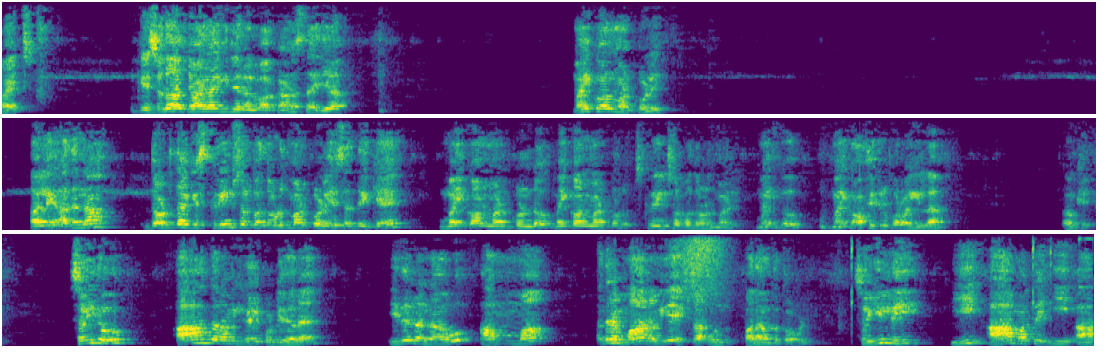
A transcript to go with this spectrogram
ರೈಟ್ ಓಕೆ ಸುಧಾ ಜಾಯ್ನ್ ಆಗಿದ್ದೀರಲ್ವಾ? ಕಾಣಿಸ್ತಾ ಇದೆಯಾ? ಮೈಕ್ ಆನ್ ಮಾಡ್ಕೊಳ್ಳಿ. ಅಲ್ಲಿ ಅದನ್ನ ದೊಡ್ಡದಾಗಿ ಸ್ಕ್ರೀನ್ ಸ್ವಲ್ಪ ದೊಡ್ಡದು ಮಾಡ್ಕೊಳ್ಳಿ. ಸದ್ಯಕ್ಕೆ ಮೈಕ್ ಆನ್ ಮಾಡ್ಕೊಂಡು ಮೈಕ್ ಆನ್ ಮಾಡ್ಕೊಂಡು ಸ್ಕ್ರೀನ್ ಸ್ವಲ್ಪ ದೊಡ್ಡದು ಮಾಡಿ. ಮೈಕ್ ಮೈಕ್ ಆಫ್ ಇದ್ರೂ ಪರವಾಗಿಲ್ಲ. ಓಕೆ ಸೊ ಇದು ಆ ಅಂತ ನಮಗೆ ಹೇಳ್ಕೊಟ್ಟಿದ್ದಾರೆ. ಇದನ್ನ ನಾವು ಅಮ್ಮ, ಅಂದ್ರೆ ಮಾ ನಮಗೆ ಎಕ್ಸ್ಟ್ರಾ ಒಂದು ಪದ ಅಂತ ತಗೊಳ್ಳಿ. ಸೊ ಇಲ್ಲಿ ಈ ಆ ಮತ್ತೆ ಈ ಆ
